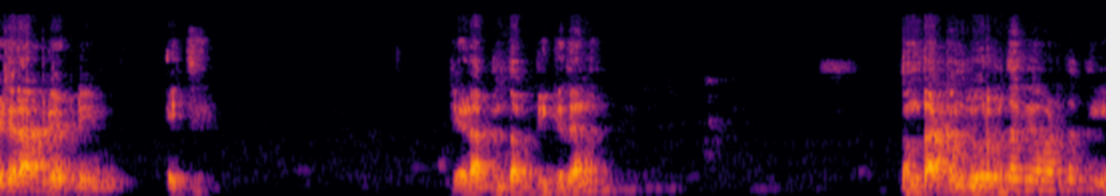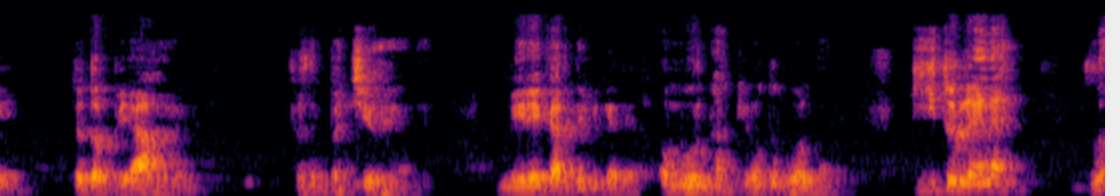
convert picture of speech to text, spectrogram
ਜਰਾ ਆਪਣੀ ਆਪਣੀ ਇੱਥੇ। ਜਿਹੜਾ ਬੰਦਾ ਵਿਕਦਾ ਨਾ ਬੰਦਾ ਕਮਜ਼ੋਰ ਪਤਾ ਕਿਉਂ ਵੱਢਦਾ ਧੀਏ? ਜਦੋਂ ਵਿਆਹ ਹੋ ਜਾਂਦਾ ਫਿਰ ਤੇ ਬੱਚੇ ਹੋ ਜਾਂਦੇ, ਮੇਰੇ ਘਰ ਦੇ ਵੀ ਕਹਿੰਦੇ, ਉਹ ਮੂਰਖਾ ਕਿਉਂ ਤੂੰ ਬੋਲਦਾ? ਕੀ ਤੂੰ ਲੈਣਾ ਤੂੰ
